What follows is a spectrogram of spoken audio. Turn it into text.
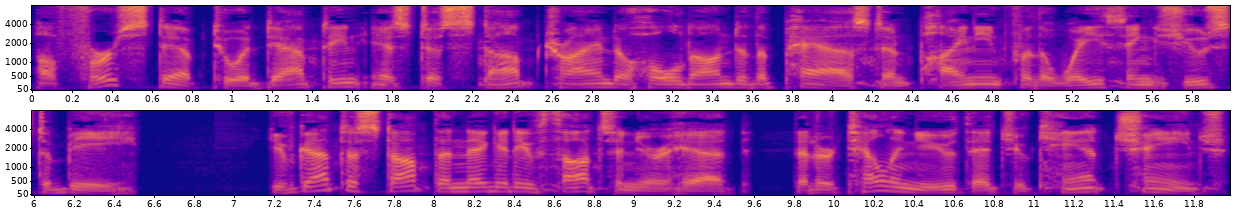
A first step to adapting is to stop trying to hold on to the past and pining for the way things used to be. You've got to stop the negative thoughts in your head that are telling you that you can't change,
